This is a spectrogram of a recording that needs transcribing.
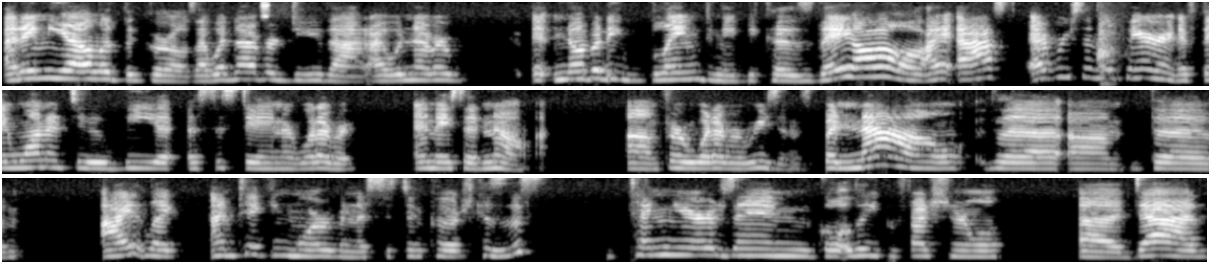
I didn't yell at the girls. I would never do that. I would never. It, nobody blamed me because they all. I asked every single parent if they wanted to be an assistant or whatever, and they said no, um, for whatever reasons. But now the um the I like I'm taking more of an assistant coach because this ten years in goalie professional uh dad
